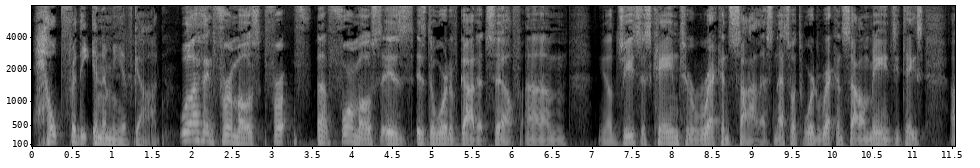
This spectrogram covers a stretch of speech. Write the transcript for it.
help for the enemy of God? Well, I think foremost, for, uh, foremost is is the Word of God itself. Um, you know, Jesus came to reconcile us, and that's what the word reconcile means. He takes uh,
